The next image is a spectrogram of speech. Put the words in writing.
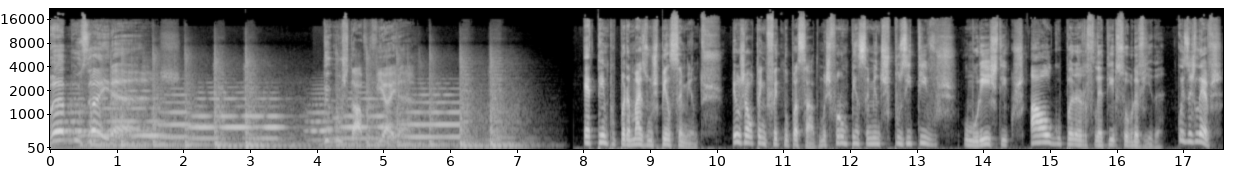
Babuzeiras de Gustavo Vieira. É tempo para mais uns pensamentos. Eu já o tenho feito no passado, mas foram pensamentos positivos, humorísticos, algo para refletir sobre a vida. Coisas leves.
